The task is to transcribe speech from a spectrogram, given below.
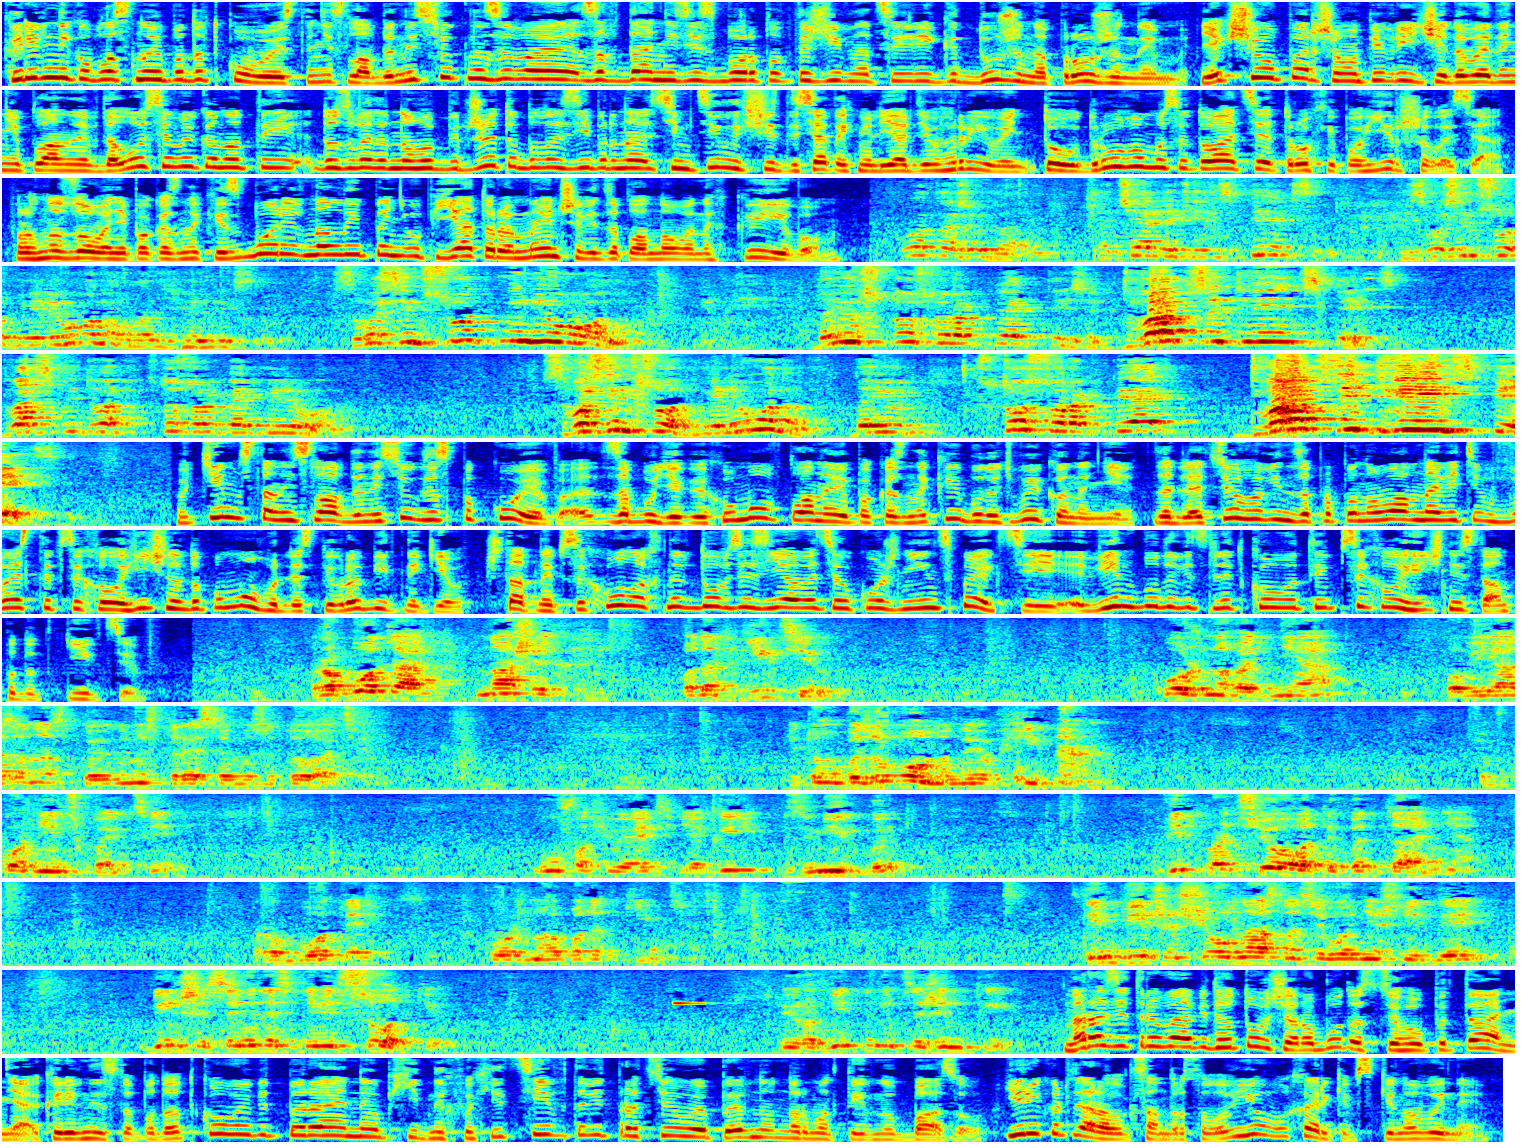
Керівник обласної податкової Станіслав Денисюк називає завдання зі збору платежів на цей рік дуже напруженим. Якщо у першому півріччі доведені плани не вдалося виконати, до зведеного бюджету було зібрано 7,6 мільярдів гривень, то у другому ситуація трохи погіршилася. Прогнозовані показники зборів на липень у п'ятеро менше від запланованих Києвом. Вот ожидаем. Начальники инспекции из 800 миллионов, Владимир с 800 миллионов дают 145 тысяч. 22 инспекции. 22, 145 миллионов. С 800 миллионов дают 145, 22 инспекции. Втім, Станіслав Денисюк заспокоїв, за будь-яких умов планові показники будуть виконані. Задля цього він запропонував навіть ввести психологічну допомогу для співробітників. Штатний психолог невдовзі з'явиться у кожній інспекції. Він буде відслідковувати психологічний стан податківців. Робота наших податківців кожного дня пов'язана з певними стресовими ситуаціями. І тому безумовно необхідно, щоб в кожній інспекції був фахівець, який зміг би відпрацьовувати питання роботи кожного податківця. Тим більше, що у нас на сьогоднішній день більше 70% співробітників це жінки. Наразі триває підготовча робота з цього питання. Керівництво податкової підбирає необхідних фахівців та відпрацьовує певну нормативну базу. Юрій Котляр, Олександр Соловйов, Харківські новини.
